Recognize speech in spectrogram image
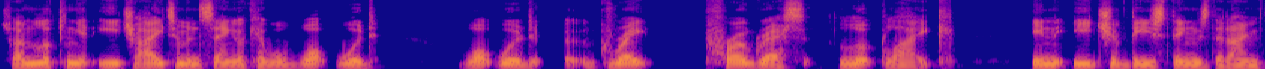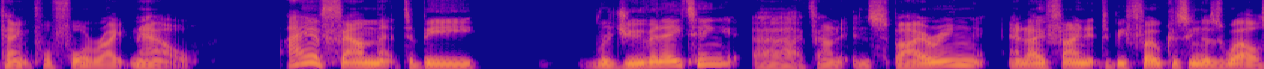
So I'm looking at each item and saying, okay, well, what would what would uh, great progress look like in each of these things that I'm thankful for right now? I have found that to be rejuvenating. Uh, I found it inspiring, and I find it to be focusing as well.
